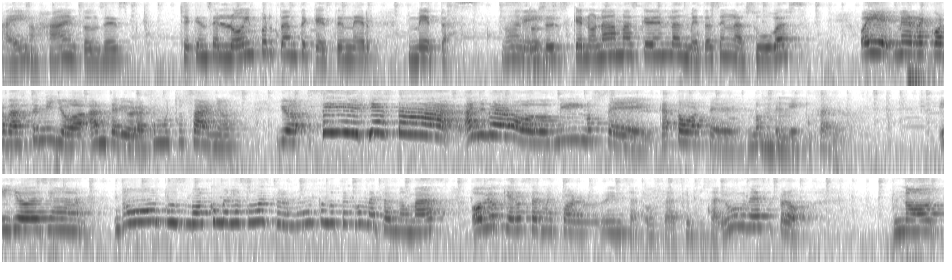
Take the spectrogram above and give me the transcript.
ahí. Ajá, entonces, chéquense lo importante que es tener metas, ¿no? Entonces, que no nada más queden las metas en las uvas. Oye, me recordaste mi yo anterior, hace muchos años. Yo, sí, fiesta, año nuevo, 2000, no sé, 14, no sé, X años y yo decía, no, pues voy a comer las uvas, pero no, pues no tengo metas nomás. Obvio quiero ser mejor, o sea, siempre salud, esto, pero no,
